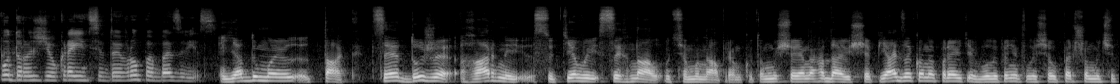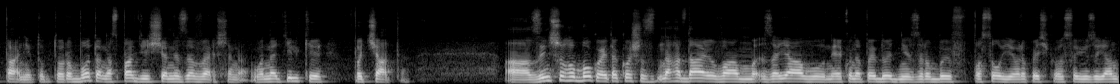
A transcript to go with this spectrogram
подорожі українців до Європи без віз? Я думаю, так. Це дуже гарний суттєвий сигнал у цьому напрямку, тому що я нагадаю, ще п'ять законопроєктів були прийняті лише у першому читанні. Тобто робота насправді ще не завершена, вона тільки почата. А з іншого боку, я також нагадаю вам заяву, яку напередодні зробив посол Європейського Союзу Ян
